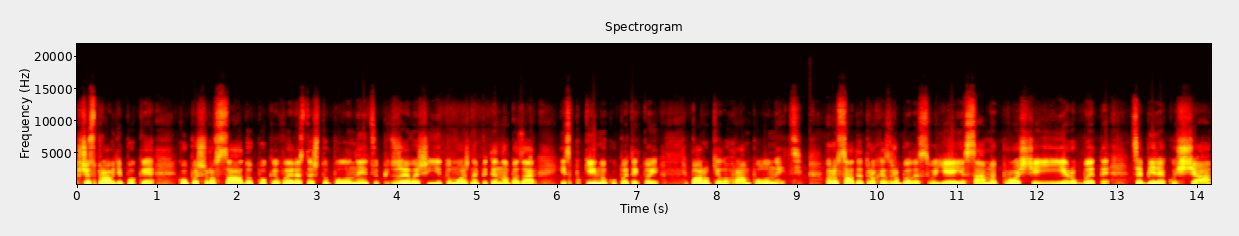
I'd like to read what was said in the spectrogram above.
Що справді, поки купиш розсаду, поки виростеш ту полуницю, підживиш її, то можна піти на базар і спокійно купити той пару кілограм полуниці. Розсади трохи зробили своєї. Саме проще її робити це біля куща,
